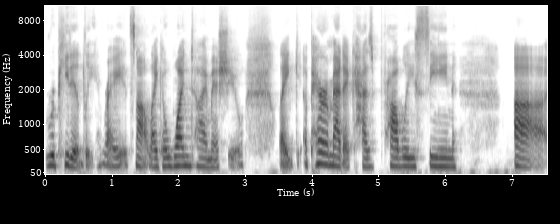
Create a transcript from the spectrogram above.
repeatedly, right? It's not like a one time issue. Like a paramedic has probably seen uh,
